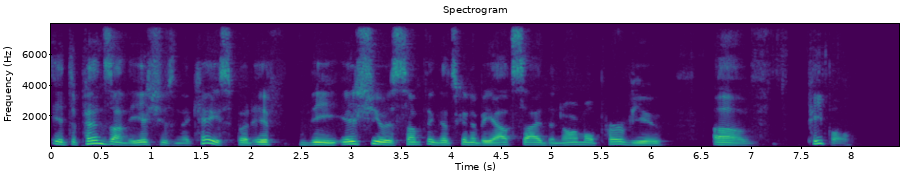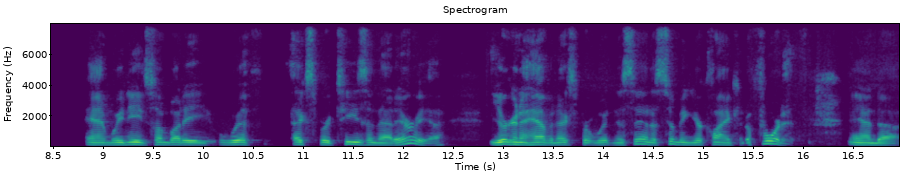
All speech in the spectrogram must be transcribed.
it depends on the issues in the case, but if the issue is something that's going to be outside the normal purview of people, and we need somebody with expertise in that area, you're going to have an expert witness in, assuming your client can afford it. And uh,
